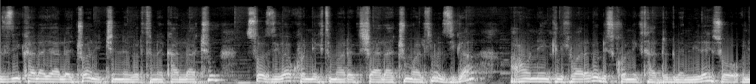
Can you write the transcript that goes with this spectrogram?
እዚህ ከላይ ያለችውን ይችን ነገር ትነካላችሁ። so እዚህ ጋር connect ማድረግ ትችላላችሁ ማለት ነው። እዚህ ጋር አሁን ይሄን click ባደረገው disconnect አድርግ ነው የሚለኝ። so እኔ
